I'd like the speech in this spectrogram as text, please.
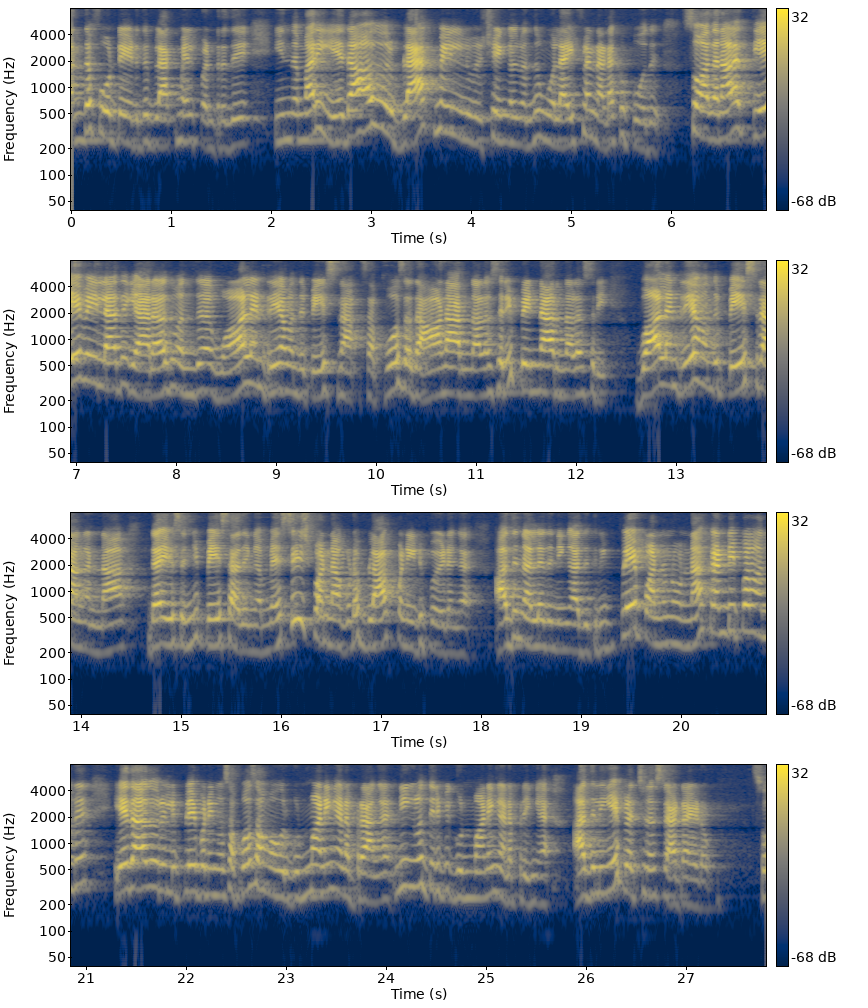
அந்த ஃபோட்டோ எடுத்து பிளாக்மெயில் பண்ணுறது இந்த மாதிரி ஏதாவது ஒரு பிளாக்மெயில் விஷயங்கள் வந்து உங்கள் லைஃப்பில் நடக்க போகுது. ஸோ அதனால் தேவையில்லாத யாராவது வந்து வாலண்டரியாக வந்து பேசினா சப்போஸ் அது ஆணாக இருந்தாலும் சரி பெண்ணாக இருந்தாலும் சரி வாலண்டரியா வந்து பேசுறாங்கன்னா தயவு செஞ்சு பேசாதீங்க. மெசேஜ் பண்ணா கூட பிளாக் பண்ணிட்டு போயிடுங்க. அது நல்லது. நீங்க அதுக்கு ரிப்ளை பண்ணணும்னா கண்டிப்பா வந்து ஏதாவது ஒரு ரிப்ளை பண்ணிங்க சப்போஸ் அவங்க ஒரு குட் மார்னிங் அனுப்புறாங்க. நீங்களும் திருப்பி குட் மார்னிங் அனுப்புறீங்க. அதுலயே பிரச்சனை ஸ்டார்ட் ஆயிடும். ஸோ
